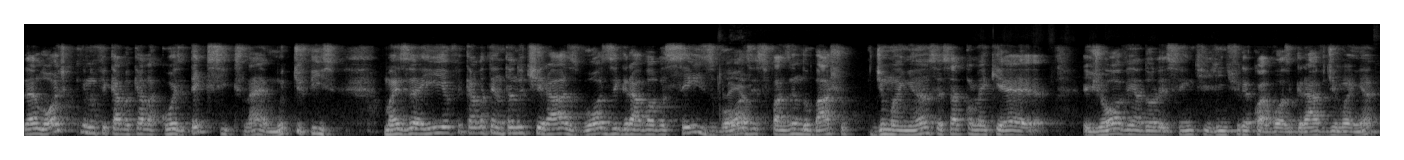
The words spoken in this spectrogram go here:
É lógico que não ficava aquela coisa, Take Six, né? É muito difícil. Mas aí eu ficava tentando tirar as vozes e gravava seis vozes, fazendo baixo de manhã. Você sabe como é que é jovem, adolescente, a gente fica com a voz grave de manhã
